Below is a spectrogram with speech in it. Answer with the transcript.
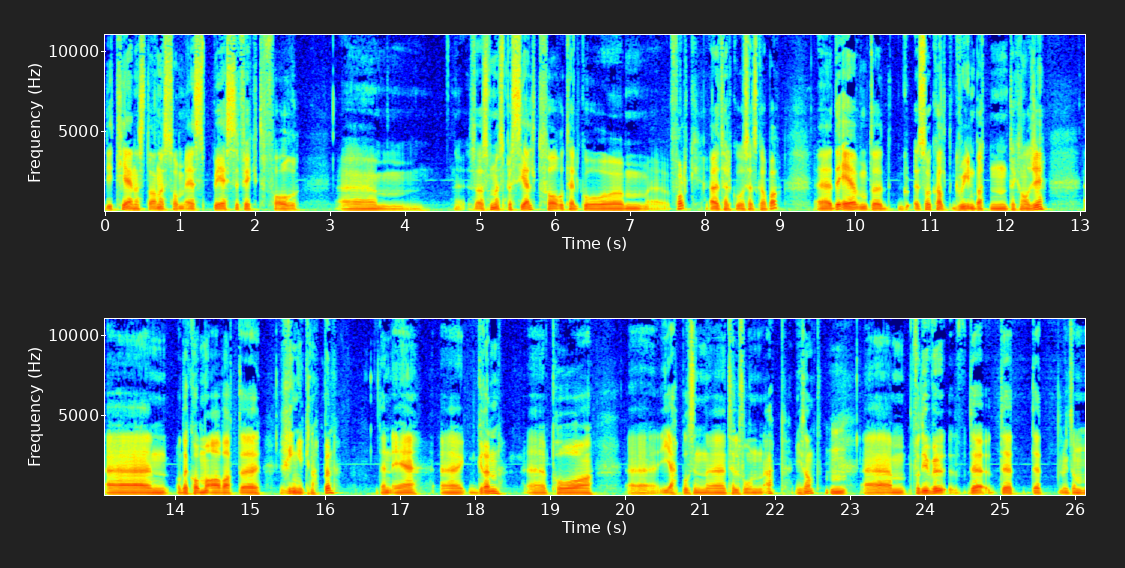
de tjenestene som er spesifikt for ehm, Som er spesielt for telco-folk, eller telco-selskaper. Eh, det er måte, såkalt green button technology. Eh, og det kommer av at eh, ringeknappen, den er eh, grønn eh, på eh, i Apples eh, telefonapp, ikke sant? Um, fordi vi- det, det, det er liksom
